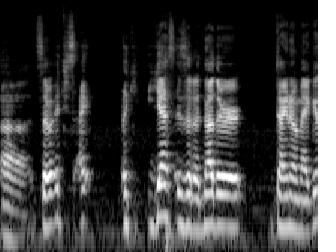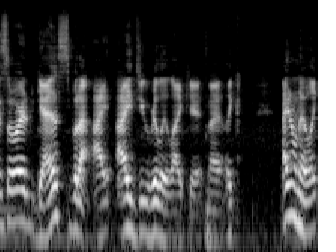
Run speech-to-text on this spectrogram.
Uh, so it just I like yes, is it another Dino Megazord? Yes, but I, I I do really like it, and I like I don't know like.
